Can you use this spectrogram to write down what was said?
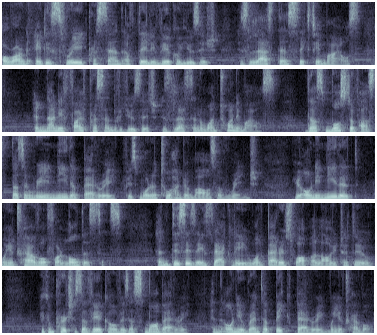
around 83% of daily vehicle usage is less than 60 miles, and 95% of usage is less than 120 miles. Thus, most of us doesn't really need a battery with more than 200 miles of range. You only need it when you travel for a long distance. And this is exactly what battery swap allow you to do. You can purchase a vehicle with a small battery and only rent a big battery when you travel.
